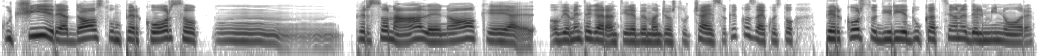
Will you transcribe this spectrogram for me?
cucire addosso un percorso mh, mm, personale, no? che eh, ovviamente garantirebbe maggior successo. Che cos'è questo percorso di rieducazione del minore?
